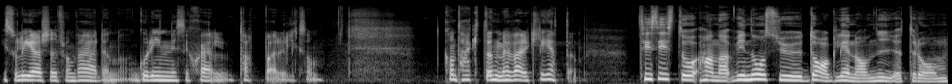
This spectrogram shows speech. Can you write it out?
isolerar sig från världen och går in i sig själv, tappar liksom kontakten med verkligheten. Till sist då, Hanna, vi nås ju dagligen av nyheter om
